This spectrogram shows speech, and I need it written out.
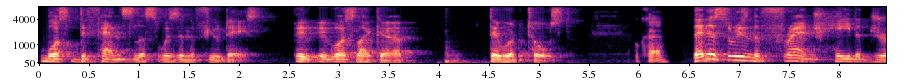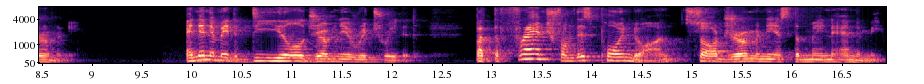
was defenseless within a few days. It, it was like a, they were toast. Okay. That is the reason the French hated Germany. And then they made a deal, Germany retreated. But the French, from this point on, saw Germany as the main enemy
